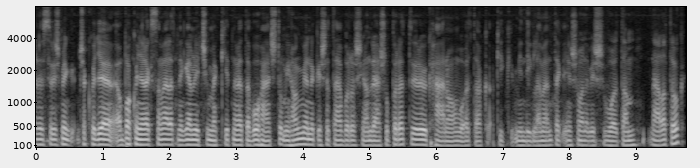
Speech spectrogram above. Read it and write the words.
Először is még csak, hogy a Bakony Alexa mellett még említsünk meg két nevet, a Bohács Tomi hangmérnök és a Táborosi András operatőr, ők hárman voltak, akik mindig lementek, én soha nem is voltam nálatok.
